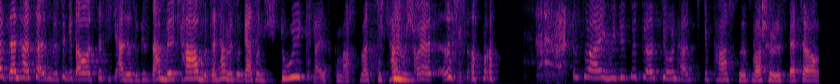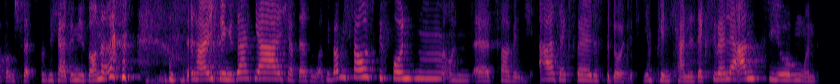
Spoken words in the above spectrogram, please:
und dann hat es halt ein bisschen gedauert, bis sich alle so gesammelt haben. Und dann haben wir sogar so einen Stuhlkreis gemacht, was total hm. bescheuert ist. Aber es war irgendwie, die Situation hat gepasst und es war schönes Wetter und dann setzt man sich halt in die Sonne. dann habe ich denen gesagt, ja, ich habe da sowas über mich rausgefunden und äh, zwar bin ich asexuell, das bedeutet, ich empfinde keine sexuelle Anziehung und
